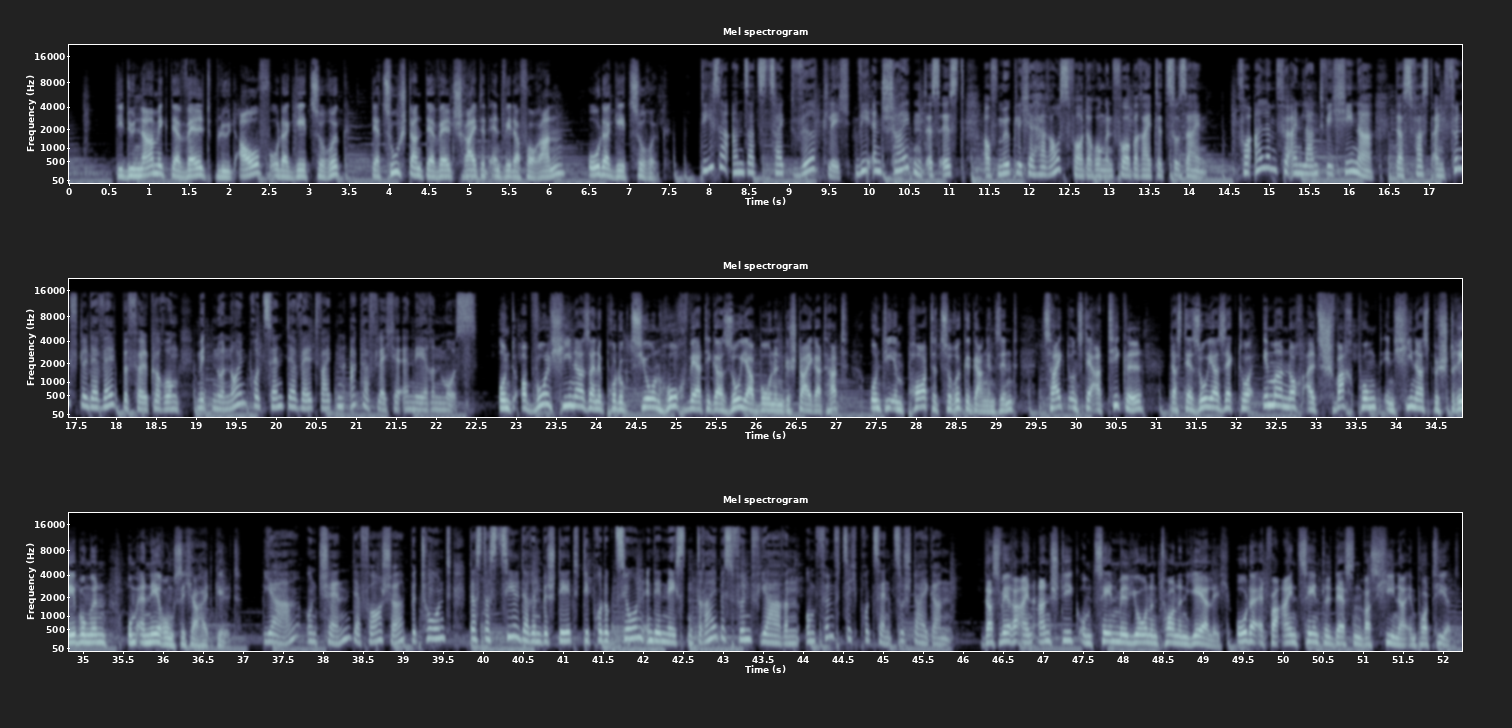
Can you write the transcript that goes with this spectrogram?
Die Dynamik der Welt blüht auf oder geht zurück, der Zustand der Welt schreitet entweder voran oder geht zurück. Dieser Ansatz zeigt wirklich, wie entscheidend es ist, auf mögliche Herausforderungen vorbereitet zu sein. Vor allem für ein Land wie China, das fast ein Fünftel der Weltbevölkerung mit nur 9% der weltweiten Ackerfläche ernähren muss. Und obwohl China seine Produktion hochwertiger Sojabohnen gesteigert hat und die Importe zurückgegangen sind, zeigt uns der Artikel, dass der Sojasektor immer noch als Schwachpunkt in Chinas Bestrebungen um Ernährungssicherheit gilt. Ja, und Chen, der Forscher, betont, dass das Ziel darin besteht, die Produktion in den nächsten drei bis fünf Jahren um 50 Prozent zu steigern. Das wäre ein Anstieg um 10 Millionen Tonnen jährlich oder etwa ein Zehntel dessen, was China importiert.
